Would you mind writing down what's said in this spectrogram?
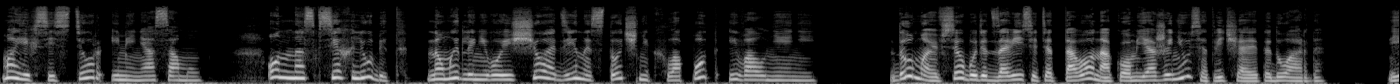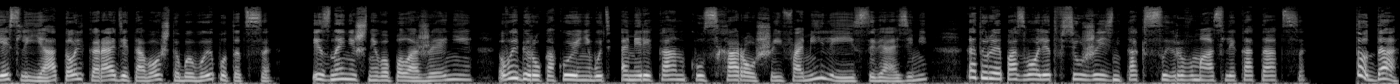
моих сестер и меня саму. Он нас всех любит, но мы для него еще один источник хлопот и волнений. «Думаю, все будет зависеть от того, на ком я женюсь», — отвечает Эдуарда. «Если я только ради того, чтобы выпутаться из нынешнего положения, выберу какую-нибудь американку с хорошей фамилией и связями, которая позволит всю жизнь как сыр в масле кататься, то да,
